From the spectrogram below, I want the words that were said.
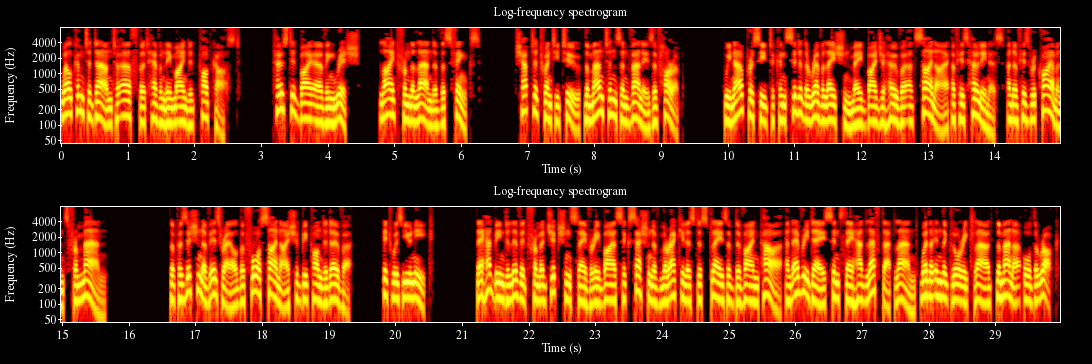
Welcome to Down to Earth but Heavenly Minded podcast. Hosted by Irving Risch. Light from the Land of the Sphinx. Chapter 22 The Mountains and Valleys of Horeb. We now proceed to consider the revelation made by Jehovah at Sinai of his holiness and of his requirements from man. The position of Israel before Sinai should be pondered over. It was unique. They had been delivered from Egyptian slavery by a succession of miraculous displays of divine power, and every day since they had left that land, whether in the glory cloud, the manna, or the rock.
